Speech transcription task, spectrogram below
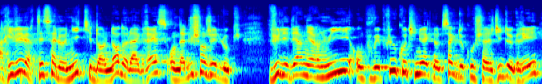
Arrivé vers Thessalonique, dans le nord de la Grèce, on a dû changer de look. Vu les dernières nuits, on pouvait plus continuer avec notre sac de couchage 10 degrés,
